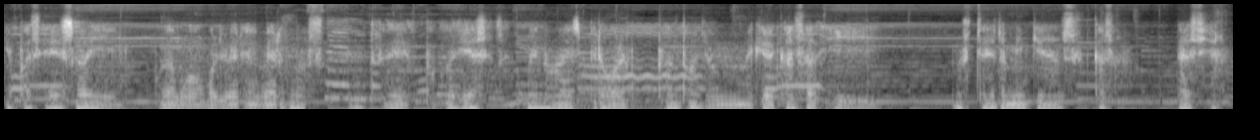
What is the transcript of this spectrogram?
que pase eso y podamos volver a vernos dentro de pocos días. Bueno, espero volver pronto, yo me quedo en casa y Ustedes también quedan en casa. Gracias.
